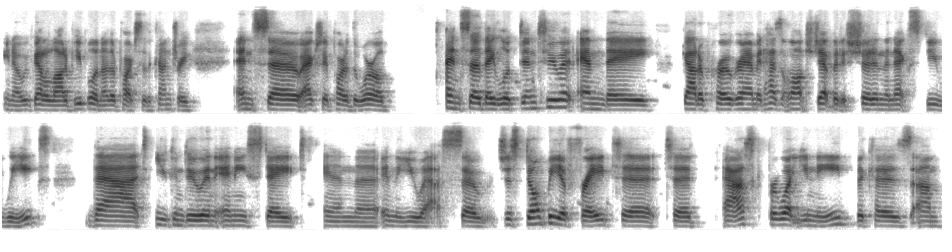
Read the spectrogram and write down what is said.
you know we've got a lot of people in other parts of the country. And so actually a part of the world. And so they looked into it and they got a program. It hasn't launched yet, but it should in the next few weeks that you can do in any state in the in the US. So just don't be afraid to to ask for what you need because um,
